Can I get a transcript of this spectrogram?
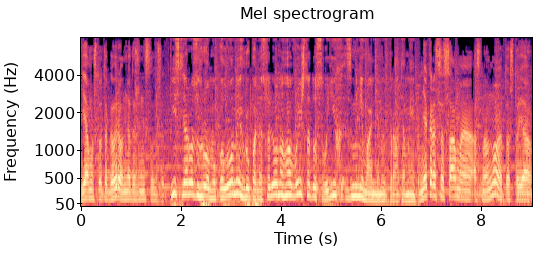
я ему что-то говорю, он меня даже не слышит. Після розгрому колони група Несольоного вийшла до своїх з мінімальними втратами. Мне кажется, самое основное, то, что я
